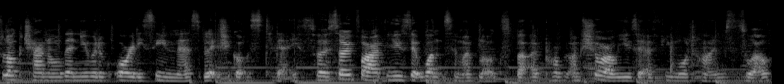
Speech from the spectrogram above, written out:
vlog channel then you would have already seen this. I literally got this today. So, so far I've used it once in my vlogs but I I'm sure I'll use it a few more times as well.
